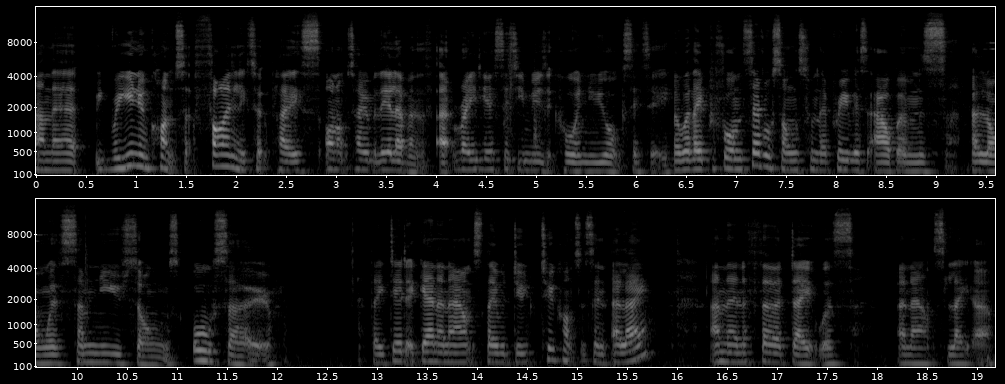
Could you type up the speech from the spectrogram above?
And their reunion concert finally took place on October the 11th at Radio City Music Hall in New York City, where they performed several songs from their previous albums along with some new songs. Also, they did again announce they would do two concerts in LA, and then a third date was announced later.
